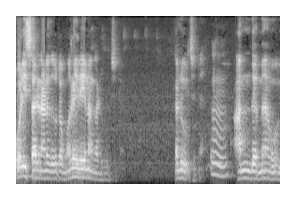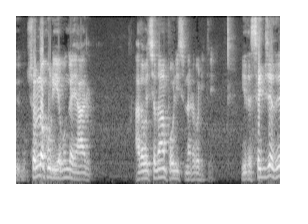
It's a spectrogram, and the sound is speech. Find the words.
போலீஸார் நடந்துக்கிட்ட முறையிலேயே நான் கண்டுபிடிச்சிட்டேன். கண்டுபிடிச்சிட்டேன். அந்த சொல்லக்கூடியவங்க யார்? அதை வச்சு தான் போலீஸ் நடவடிக்கை. இதை செஞ்சது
